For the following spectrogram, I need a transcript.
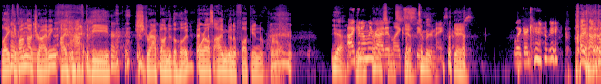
Like if I'm not driving, I have to be strapped onto the hood, or else I'm gonna fucking hurl. yeah. I can know, only that ride in sense. like Yeah. To super me. nice Yeah, yeah. Cars. Like I can't be. I have to.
